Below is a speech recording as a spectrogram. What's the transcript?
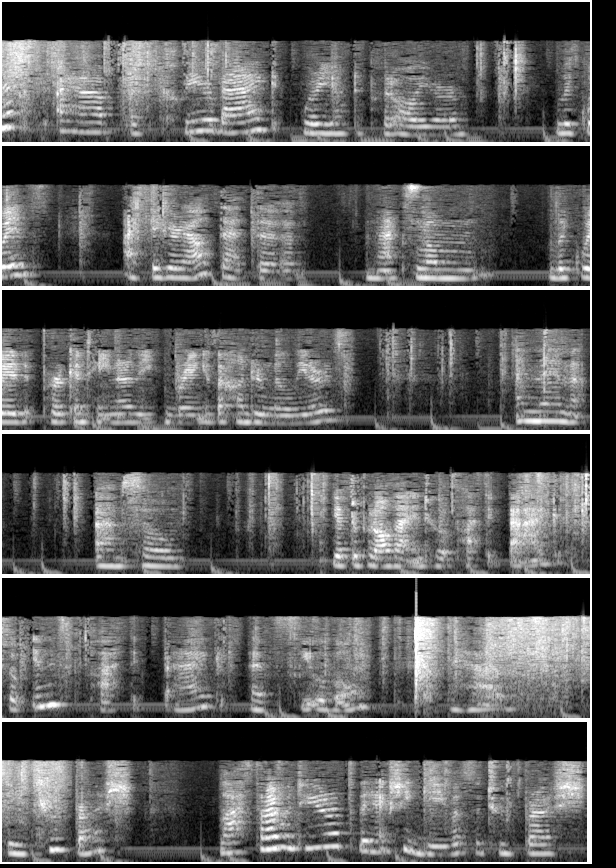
Next, I have a clear bag where you have to put all your liquids. I figured out that the maximum liquid per container that you can bring is 100 milliliters. And then, um, so you have to put all that into a plastic bag. So in this plastic bag that's sealable, I have a toothbrush. Last time I went to Europe, they actually gave us a toothbrush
